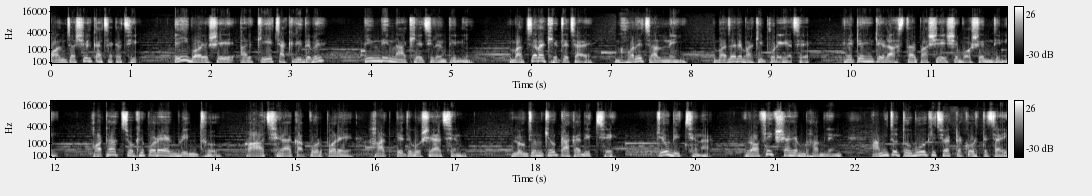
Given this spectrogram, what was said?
পঞ্চাশের কাছাকাছি। এই বয়সে আর কে চাকরি দেবে? তিন দিন না খেয়েছিলেন তিনি। বাচ্চারা খেতে চায়, ঘরে চাল নেই। বাজারে বাকি পড়ে গেছে। হেঁটে হেঁটে রাস্তার পাশে এসে বসেন তিনি। হঠাৎ চোখে পড়ে এক বৃদ্ধ। পা ছেঁড়া কাপড় পরে হাত পেতে বসে আছেন। লোকজন কেউ টাকা দিচ্ছে, কেউ দিচ্ছে না। রফিক সাহেব ভাবলেন, আমি তো তবুও কিছু একটা করতে চাই।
